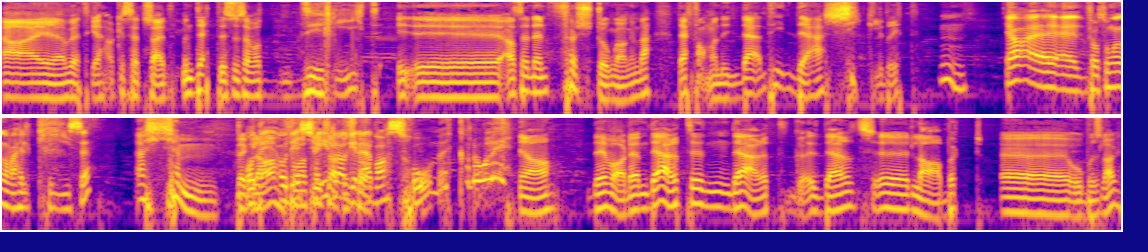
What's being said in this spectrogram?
Nei, jeg vet ikke. Jeg har ikke sett Skeid. Men dette syns jeg var drit eh, Altså, den første omgangen der, det er faen meg Det er, det er skikkelig dritt. Ja, eh, første omgang var helt krise. Jeg er Og det, kjempeglad og det for at vi klarte å Skeid-laget der var så møkkadårlig! Ja, det var det. Det er et, det er et, det er et eh, labert uh, Obos-lag.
